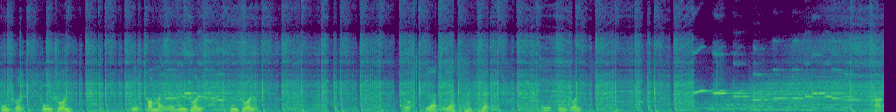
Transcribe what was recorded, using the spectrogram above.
พุ่งชน พุ่งชนนี่ป้าหมายเลยพุ่งชน พุ่งชนโอ้เลือดเลือดเลือดเลือดเอ้ยพุ่งชนปาก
